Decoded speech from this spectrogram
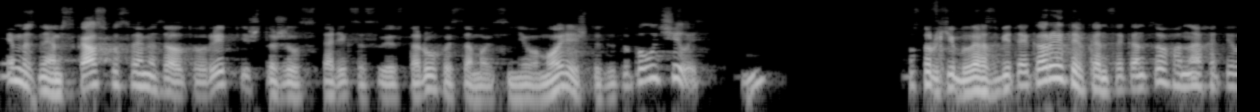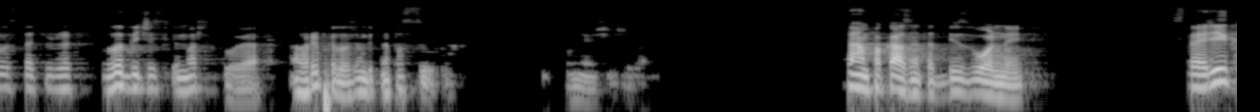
И мы знаем сказку с вами «Золотой рыбки», что жил старик со своей старухой самой в Синего моря, и что из этого получилось. У старухи было разбитое корыто, и в конце концов она хотела стать уже владыческой морской, а рыбка должна быть на посылках, исполняющей желание. Там показан этот безвольный старик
